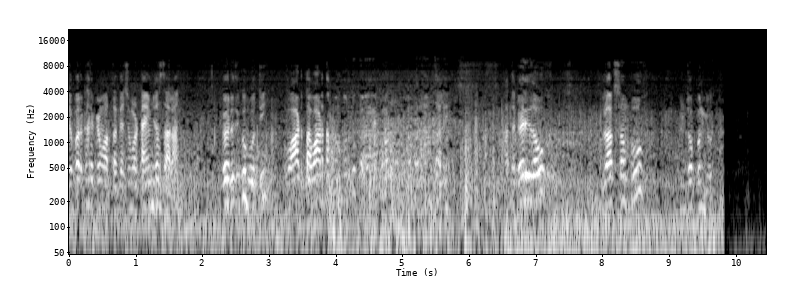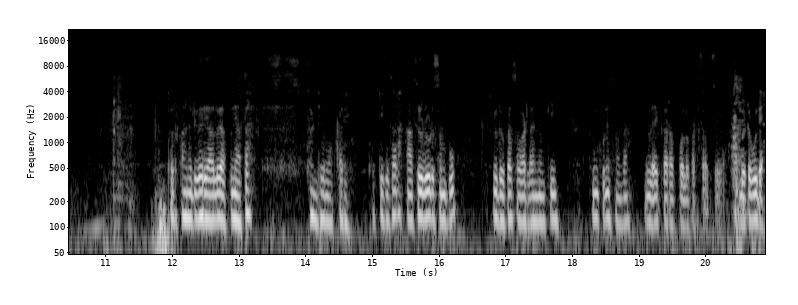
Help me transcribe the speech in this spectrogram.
जबर कार्यक्रम होता त्याच्यामुळे टाइम जास्त झाला. गर्दी खूप होती. वाढता वाढता कंबर. आता घरी जाऊ ब्लॉग संपू आणि झोपून घेऊ. तर फायनली घरी आलोय आपण आता. थंडी मोकार आहे तर ठीक आहे चला. हा व्हिडिओ संपू. व्हिडिओ कसा वाटला नक्की तुम्ही कोणी सांगा. लाईक करा फॉलो करा सबस्क्राईब भेटू उद्या.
